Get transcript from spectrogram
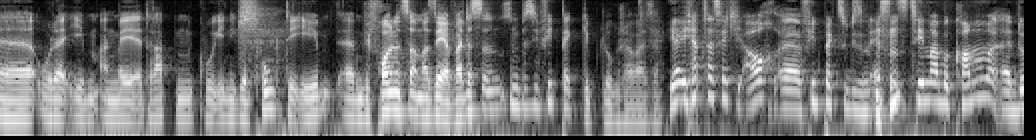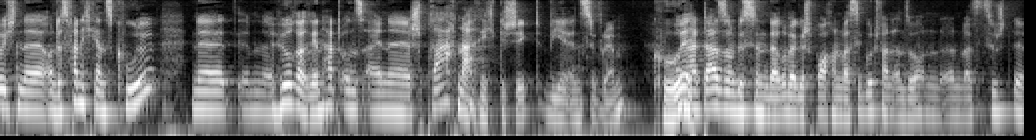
äh, oder eben an mail.rattenkoenige.de. Ähm, wir freuen uns da immer sehr, weil das uns ein bisschen Feedback gibt, logischerweise. Ja, ich habe tatsächlich auch äh, Feedback zu diesem Essensthema bekommen äh, durch eine, und das fand ich ganz cool, eine, ähm, Hörerin hat uns eine Sprachnachricht geschickt via Instagram. Cool. Und hat da so ein bisschen darüber gesprochen, was sie gut fand und so und, und was sie äh,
